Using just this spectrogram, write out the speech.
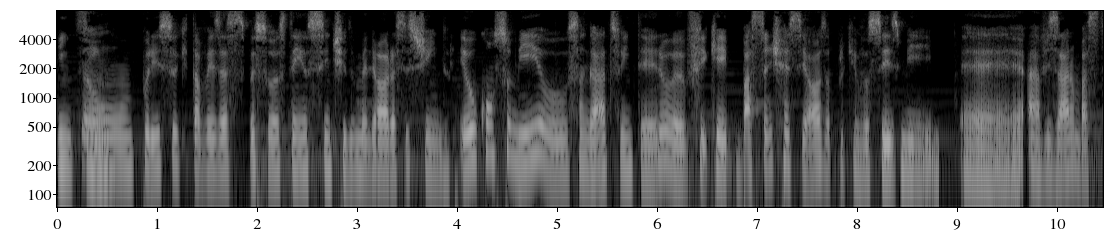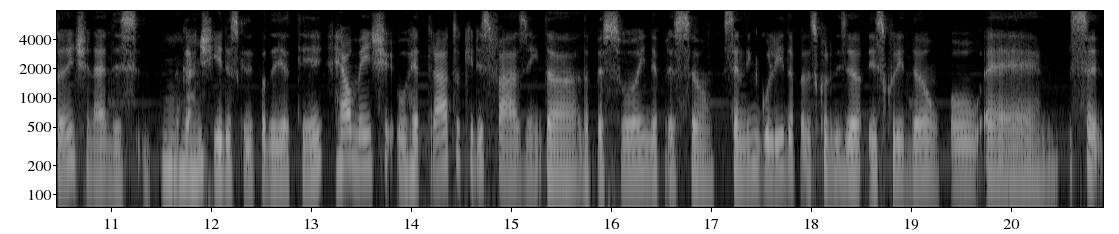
Então, Sim. por isso que talvez essas pessoas tenham se sentido melhor assistindo. Eu consumi o Sangatsu inteiro, eu fiquei bastante receosa porque vocês me é, avisaram bastante, né, desse uhum. gatilhos que ele poderia ter. Realmente, o retrato que eles fazem da, da pessoa em depressão, sendo engolida pela escuridão, escuridão ou é, se,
